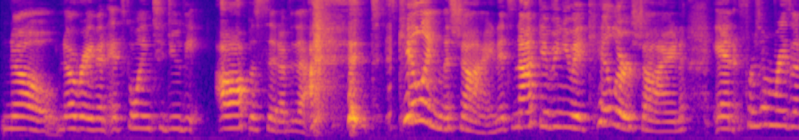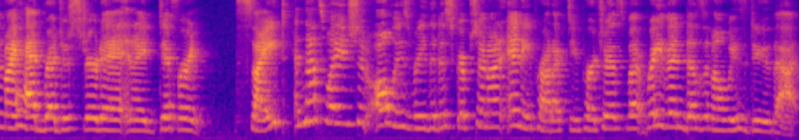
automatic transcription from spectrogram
No, no, Raven. It's going to do the opposite of that. it's killing the shine. It's not giving you a killer shine. And for some reason, my head registered it in a different site and that's why you should always read the description on any product you purchase but Raven doesn't always do that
